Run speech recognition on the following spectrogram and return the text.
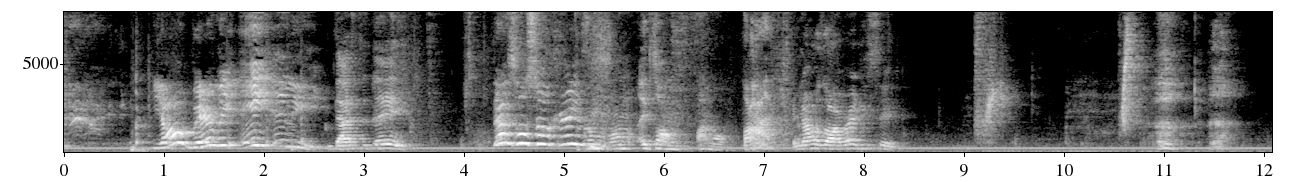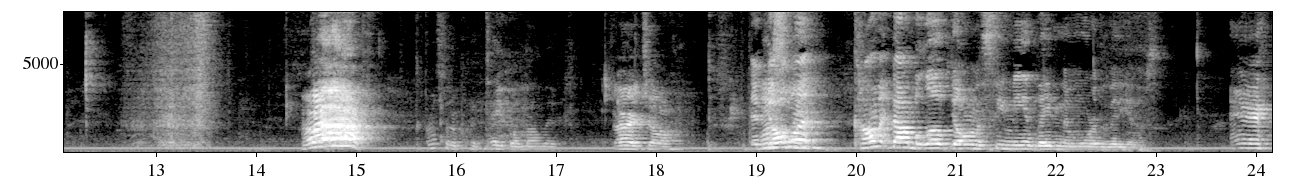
Y'all barely ate any. That's the thing. That's what's so crazy. I'm, I'm, it's on. I'm on fire. And I was already sick. Ah! I should have put tape on my lips. All right, y'all. If y'all we- want, comment down below if y'all want to see me invading in more of the videos. Eh.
